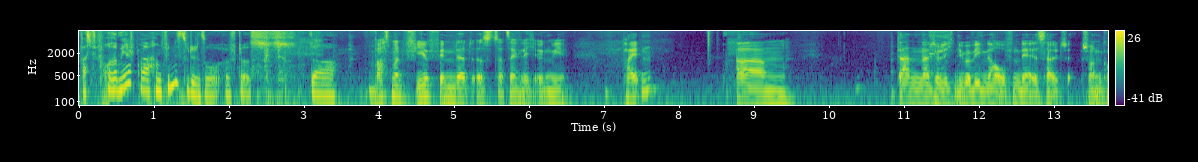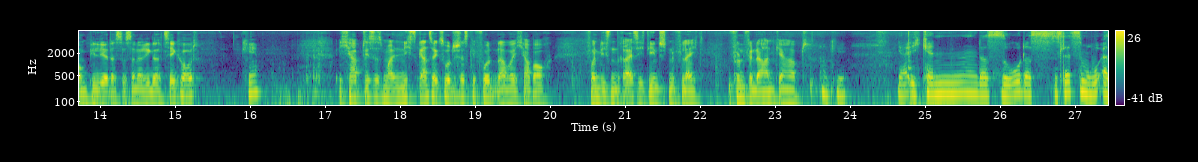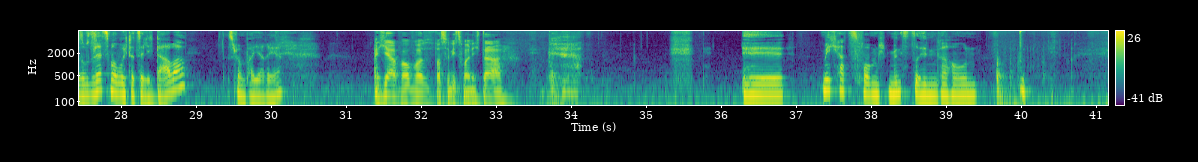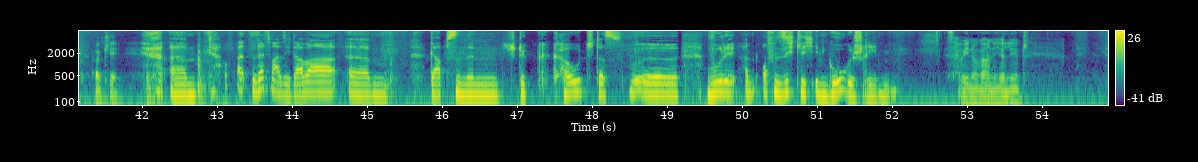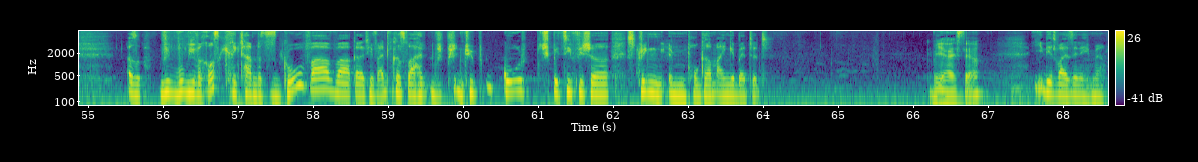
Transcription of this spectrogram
was für Programmiersprachen findest du denn so öfters da? Was man viel findet, ist tatsächlich irgendwie Python. Ähm, dann natürlich ein überwiegender Haufen, der ist halt schon kompiliert, das ist in der Regel C-Code. Okay. Ich habe dieses Mal nichts ganz so Exotisches gefunden, aber ich habe auch von diesen 30 Diensten vielleicht fünf in der Hand gehabt. Okay. Ja, ich kenne das so, dass das letzte Mal, also das letzte Mal, wo ich tatsächlich da war, ist schon ein paar Jahre her. Ach ja, warum warst du diesmal nicht da? Äh, mich hat's vom Münster hingehauen. Okay. Ähm, das letzte Mal, als ich da war, ähm, gab es ein Stück Code, das äh, wurde an, offensichtlich in Go geschrieben. Das habe ich noch gar nicht erlebt. Also, wie, wo, wie wir rausgekriegt haben, dass es Go war, war relativ einfach. Es war halt ein Typ Go-spezifischer String im Programm eingebettet. Wie heißt der? Das weiß ich nicht mehr.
